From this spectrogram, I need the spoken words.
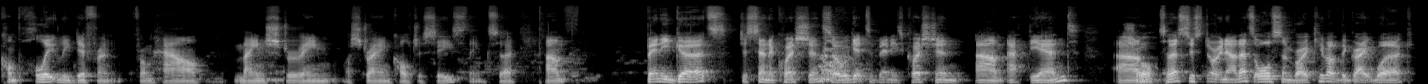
completely different from how mainstream Australian culture sees things. So um, Benny Gertz just sent a question. So we'll get to Benny's question um, at the end. Um, sure. So that's your story now. That's awesome, bro. Keep up the great work.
